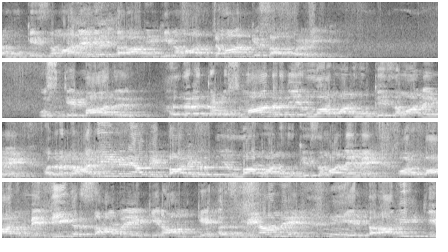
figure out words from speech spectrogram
عنہ کے زمانے میں تراویح کی نماز جماعت کے ساتھ پڑھی۔ گئی اس کے بعد حضرت عثمان رضی اللہ عنہ کے زمانے میں، حضرت علی بن ابی طالب رضی اللہ عنہ کے زمانے میں، اور بعد میں دیگر صحابہ کرام کے ازمینہ میں یہ تراویح کی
